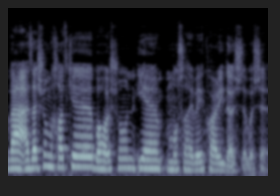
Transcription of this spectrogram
و ازشون می‌خواد که باهاشون یه مصاحبه کاری داشته باشه.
